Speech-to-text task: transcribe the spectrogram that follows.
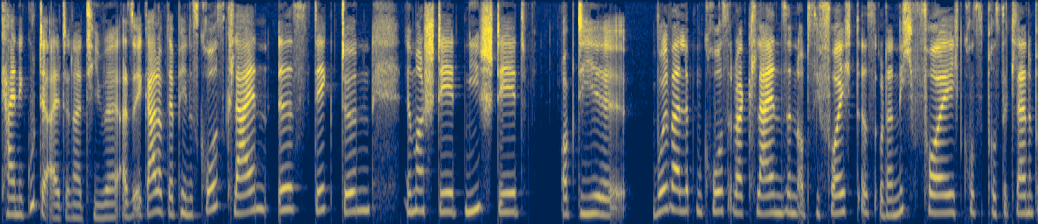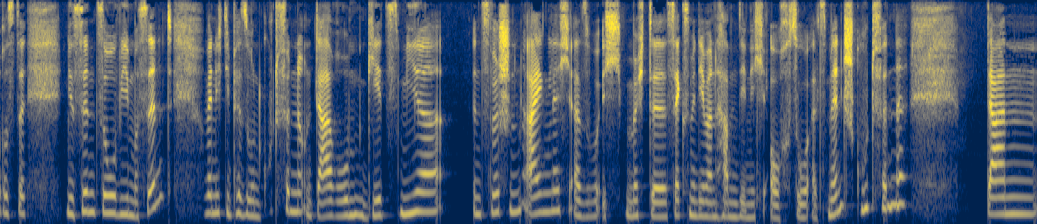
keine gute Alternative. Also egal, ob der Penis groß, klein ist, dick, dünn, immer steht, nie steht, ob die Vulvalippen groß oder klein sind, ob sie feucht ist oder nicht feucht, große Brüste, kleine Brüste. Mir sind so, wie wir sind. Wenn ich die Person gut finde und darum geht's mir inzwischen eigentlich. Also ich möchte Sex mit jemandem haben, den ich auch so als Mensch gut finde. Dann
